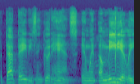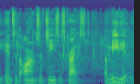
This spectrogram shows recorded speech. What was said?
but that baby's in good hands and went immediately into the arms of Jesus Christ. Immediately.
